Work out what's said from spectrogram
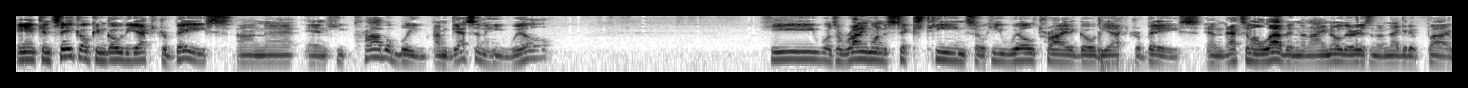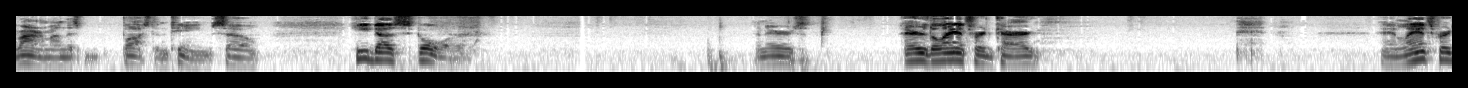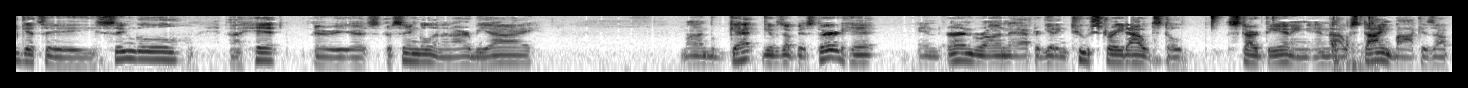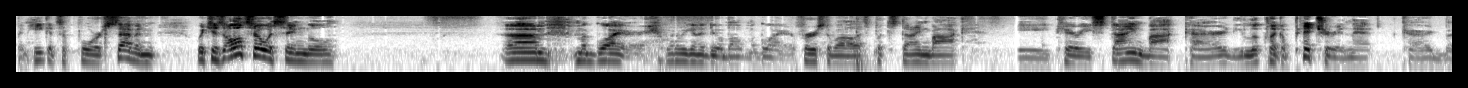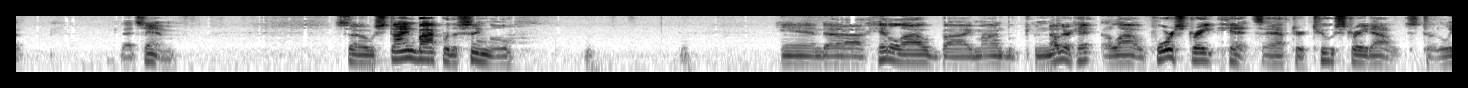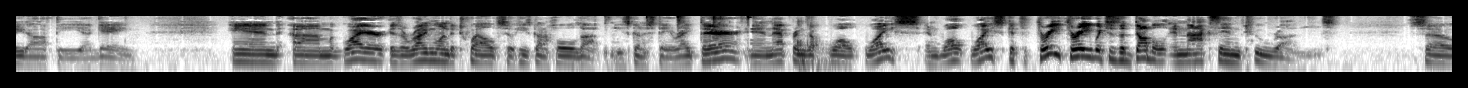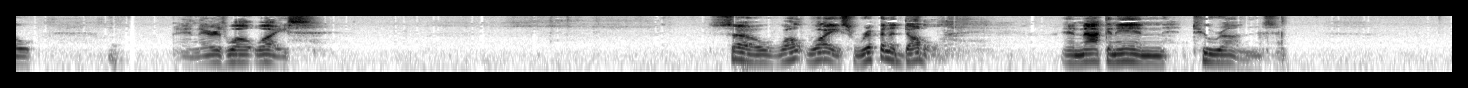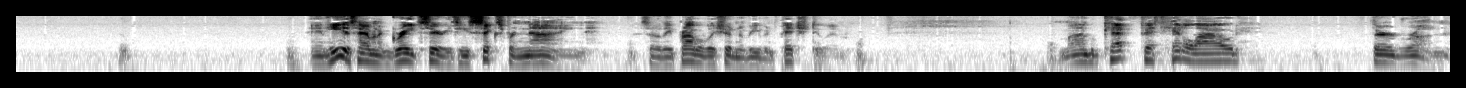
and Canseco can go the extra base on that, and he probably, I'm guessing he will. He was a running 1 to 16, so he will try to go the extra base. And that's an 11, and I know there isn't a negative 5 arm on this Boston team. So he does score. And there's there's the Lansford card. And Lansford gets a single, a hit, or a, a single and an RBI. Monbouquette gives up his third hit and earned run after getting two straight outs to start the inning. And now Steinbach is up and he gets a 4-7, which is also a single. Um, McGwire. What are we going to do about McGwire? First of all, let's put Steinbach. The Terry Steinbach card. He looked like a pitcher in that card, but that's him. So Steinbach with a single and uh, hit allowed by. Another hit allowed. Four straight hits after two straight outs to lead off the uh, game. And um, McGwire is a running 1 to 12, so he's going to hold up. He's going to stay right there. And that brings up Walt Weiss. And Walt Weiss gets a 3-3, which is a double, and knocks in two runs. So and there's Walt Weiss. So Walt Weiss ripping a double and knocking in two runs. And he is having a great series. He's six for nine. So they probably shouldn't have even pitched to him. Monbouquette, fifth hit allowed, third run.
